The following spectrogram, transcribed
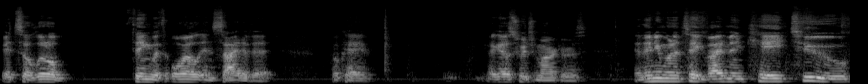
It's a little thing with oil inside of it. Okay, I gotta switch markers. And then you want to take vitamin K2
